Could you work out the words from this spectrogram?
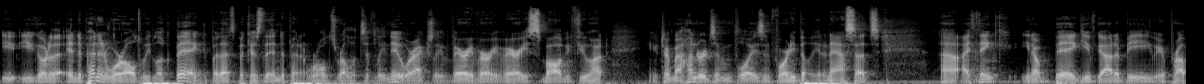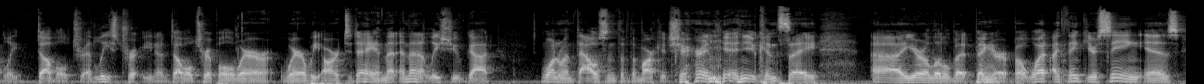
you, you go to the independent world, we look big, but that's because the independent world's relatively new. We're actually very, very, very small. If you want, you're talking about hundreds of employees and 40 billion in assets. Uh, I think you know, big. You've got to be you're probably double, tri- at least tri- you know, double, triple where where we are today, and then and then at least you've got one one thousandth of the market share, and, and you can say uh, you're a little bit bigger. But what I think you're seeing is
